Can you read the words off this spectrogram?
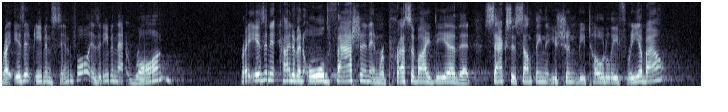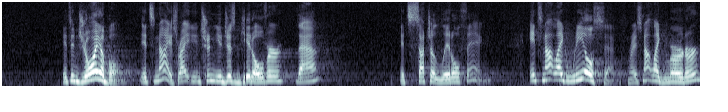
Right? Is it even sinful? Is it even that wrong? Right? Isn't it kind of an old fashioned and repressive idea that sex is something that you shouldn't be totally free about? It's enjoyable. It's nice, right? Shouldn't you just get over that? It's such a little thing. It's not like real sin, right? It's not like murder.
